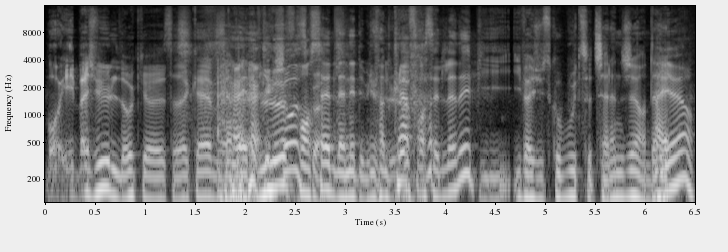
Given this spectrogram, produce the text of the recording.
bon il bat Jules, donc euh, ça va quand même Ça va être le chose, français quoi. de l'année Le 2024. français de l'année, puis il va jusqu'au bout de ce challenger d'ailleurs.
